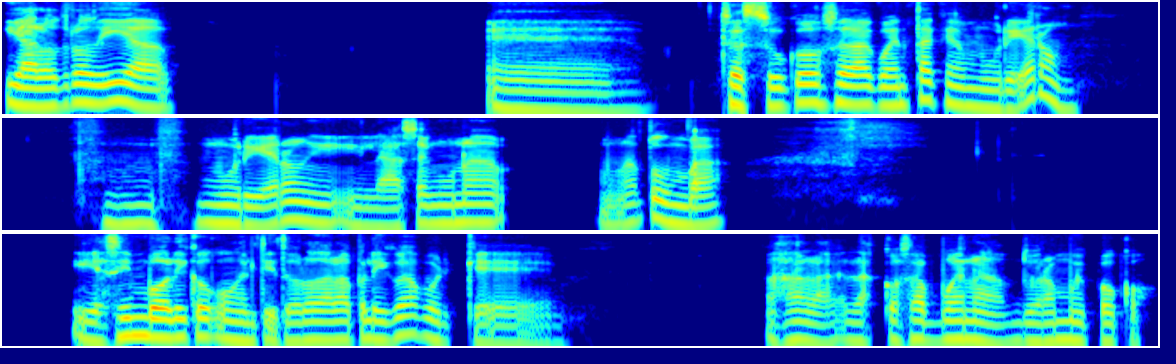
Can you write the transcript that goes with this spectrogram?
Y al otro día eh, se da cuenta que murieron. Murieron y, le hacen una, una tumba. Y es simbólico con el título de la película porque ajá, la- las cosas buenas duran muy poco.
